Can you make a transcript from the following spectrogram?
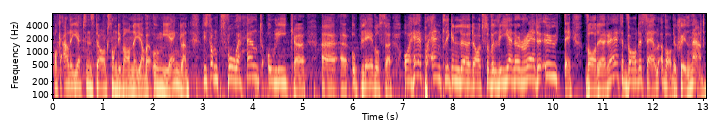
och alla hjärtans dag som det var när jag var ung i England. Det är som två helt olika uh, upplevelser. Och här på Äntligen lördag så vill vi gärna reda ut det. Vad är rätt, vad är fel och vad är skillnad?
